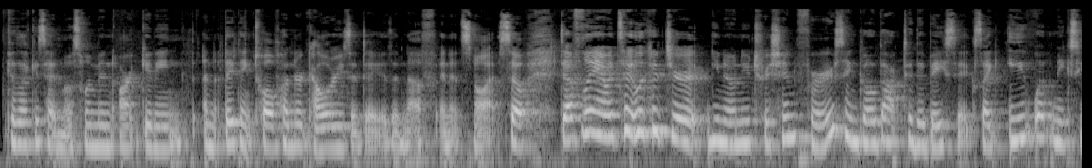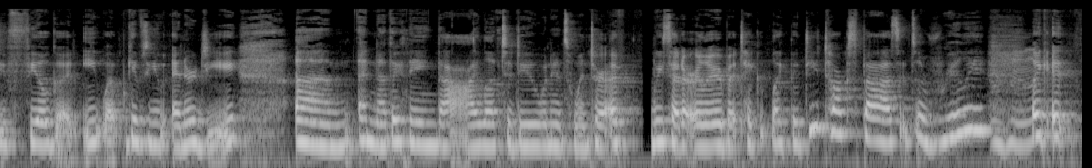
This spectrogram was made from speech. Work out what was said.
because like i said most women aren't getting and they think 1200 calories a day is enough and it's not. So definitely i would say look at your you know nutrition first and go back to the basics. Like eat what makes you feel good. Eat what gives you energy um, another thing that i love to do when it's winter i we said it earlier but take like the detox baths it's a really like it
